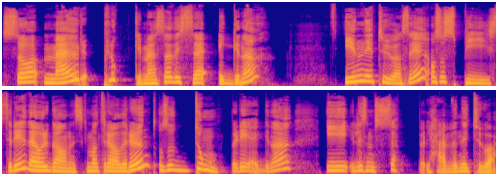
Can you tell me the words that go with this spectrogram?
Så maur plukker med seg disse eggene inn i tua si, og så spiser de det organiske materialet rundt, og så dumper de eggene i liksom søppelhaugen i tua.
